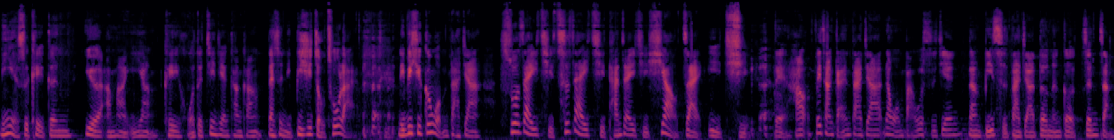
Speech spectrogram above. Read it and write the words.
你也是可以跟月儿阿妈一样，可以活得健健康康。但是你必须走出来，你必须跟我们大家说在一起，吃在一起，谈在一起，笑在一起。对，好，非常感恩大家，让我们把握时间，让彼此大家都能够增长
